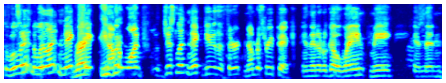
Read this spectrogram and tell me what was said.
We'll let we'll let Nick Right, pick he number went- one. Just let Nick do the third number three pick, and then it'll go Wayne, me, and then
